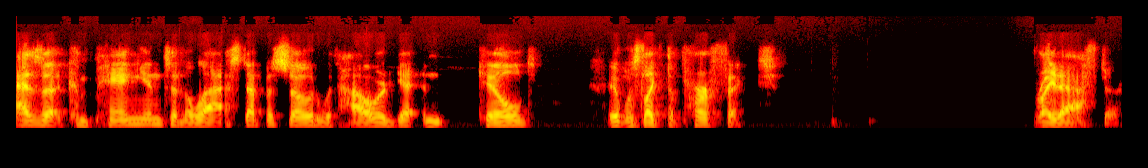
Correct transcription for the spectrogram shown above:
as a companion to the last episode with howard getting killed it was like the perfect right after.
